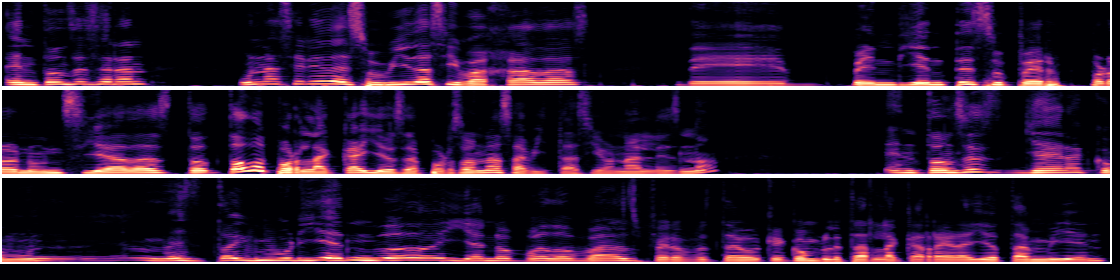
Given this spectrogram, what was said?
Entonces eran una serie de subidas y bajadas, de pendientes súper pronunciadas, to- todo por la calle, o sea, por zonas habitacionales, ¿no? Entonces ya era como un... Me estoy muriendo y ya no puedo más, pero pues tengo que completar la carrera yo también.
